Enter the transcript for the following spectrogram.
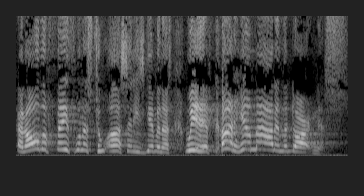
and all the faithfulness to us that He's given us, we have cut Him out in the darkness.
